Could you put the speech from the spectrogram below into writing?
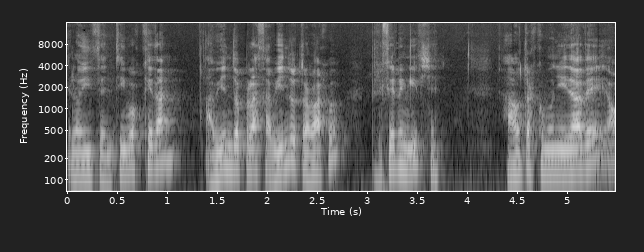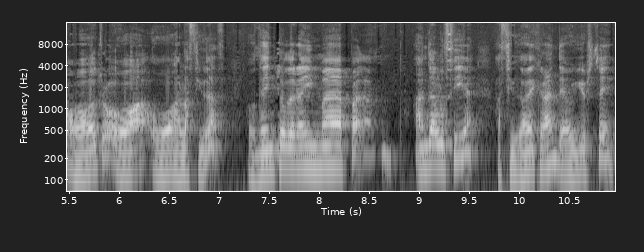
los incentivos que dan, habiendo plaza, habiendo trabajo, prefieren irse a otras comunidades o a otro o a, la ciudad o dentro de la misma Andalucía a ciudades grandes oye usted.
